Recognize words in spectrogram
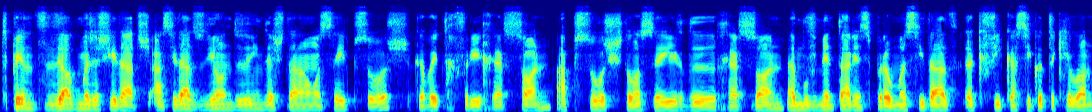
Depende de algumas das cidades. Há cidades de onde ainda estão a sair pessoas. Acabei de referir Kherson. Há pessoas que estão a sair de Kherson a movimentarem-se para uma cidade que fica a 50 km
